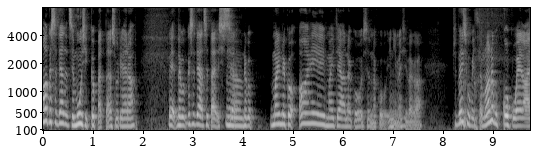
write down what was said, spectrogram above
aa kas sa tead et see muusikaõpetaja suri ära? Või et nagu kas sa tead seda? Ja siis Jaa. nagu ma olin nagu aa ei ei ma ei tea nagu on nagu inimesi väga. See on päris huvitav. Ma olen nagu kogu ela,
